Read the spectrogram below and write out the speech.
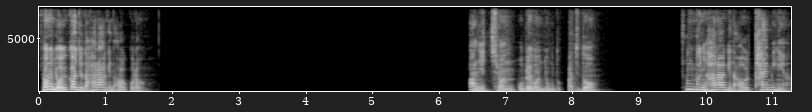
저는 여기까지도 하락이 나올 거라고. 12,500원 정도까지도 충분히 하락이 나올 타이밍이야.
